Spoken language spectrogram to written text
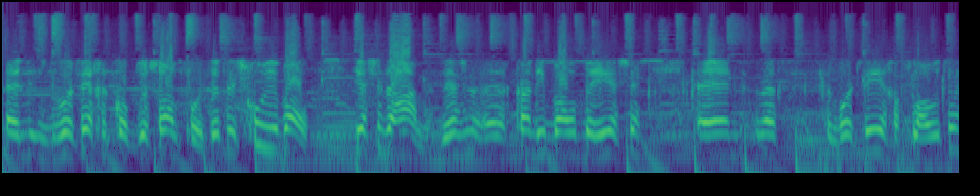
En het wordt weggekopt door Zandvoort. Dat is goede bal. Jesse de Haan Jesse, eh, kan die bal beheersen. En het wordt weer gefloten.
